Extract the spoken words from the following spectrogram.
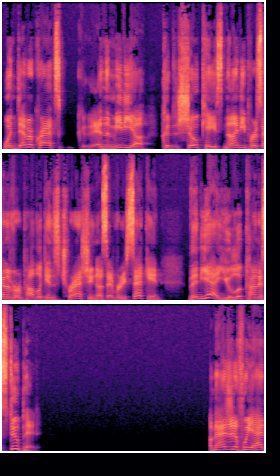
When Democrats and the media could showcase 90% of Republicans trashing us every second, then yeah, you look kind of stupid. Imagine if we had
